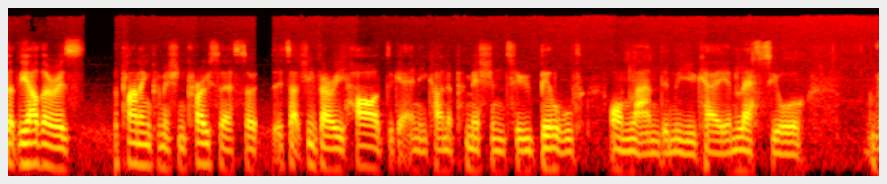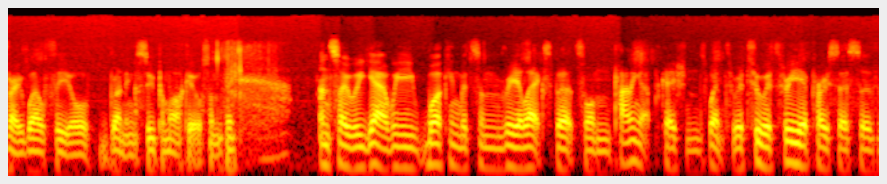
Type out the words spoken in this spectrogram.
but the other is the planning permission process. So it's actually very hard to get any kind of permission to build on land in the UK unless you're very wealthy or running a supermarket or something and so we, yeah, we working with some real experts on planning applications went through a two or three year process of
